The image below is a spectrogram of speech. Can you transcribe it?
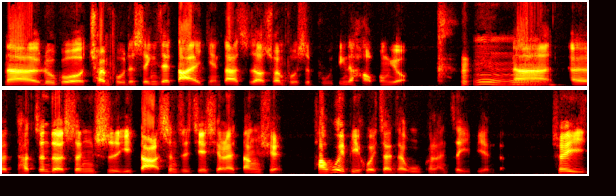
那如果川普的声音再大一点，大家知道川普是普京的好朋友，嗯，那呃，他真的声势一大，甚至接下来当选，他未必会站在乌克兰这一边的。所以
